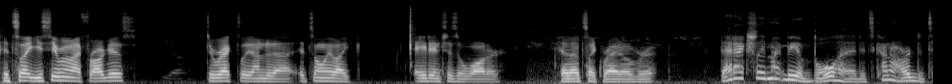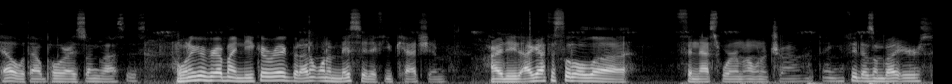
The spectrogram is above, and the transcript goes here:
It's like, you see where my frog is? Yeah. Directly under that. It's only like eight inches of water. Yeah, that's like right over it. That actually might be a bullhead. It's kind of hard to tell without polarized sunglasses. I want to go grab my Neko rig, but I don't want to miss it if you catch him. All right, dude, I got this little uh, finesse worm I want to try on that thing, if it doesn't bite yours.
